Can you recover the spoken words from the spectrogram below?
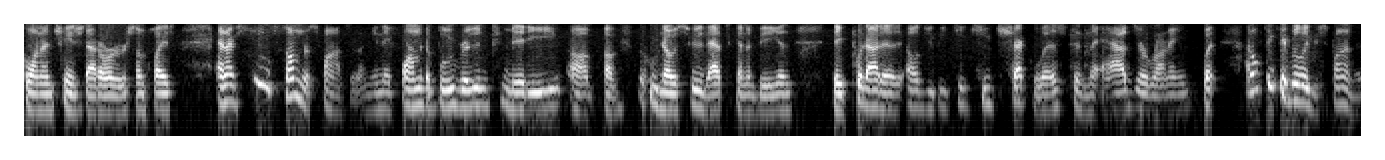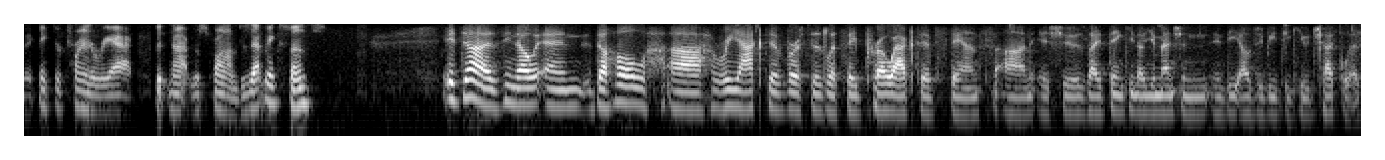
going on Change.org or someplace, and I've seen some responses. I mean, they formed a blue ribbon committee uh, of who knows who that's going to be, and they put out an LGBTQ checklist, and the ads are running. But I don't think they really responded. I think they're trying to react but not respond. Does that make sense? It does, you know, and the whole uh, reactive versus, let's say, proactive stance on issues. I think, you know, you mentioned the LGBTQ checklist.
